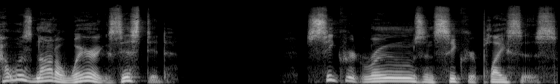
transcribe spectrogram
I was not aware existed secret rooms and secret places.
